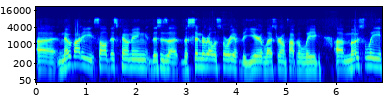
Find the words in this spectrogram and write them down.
Uh, nobody saw this coming. This is a the Cinderella story of the year. Leicester on top of the league, uh, mostly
